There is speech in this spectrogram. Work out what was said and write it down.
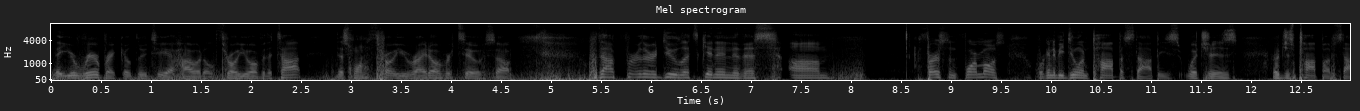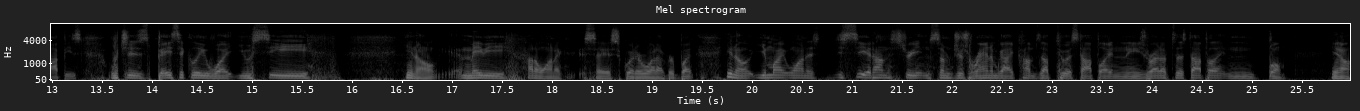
that your rear brake will do to you, how it'll throw you over the top. This one will throw you right over too. So without further ado, let's get into this. Um, First and foremost, we're going to be doing pop-up stoppies, which is, or just pop-up stoppies, which is basically what you see, you know, maybe, I don't want to say a squid or whatever, but, you know, you might want to you see it on the street and some just random guy comes up to a stoplight and he's right up to the stoplight and boom, you know,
